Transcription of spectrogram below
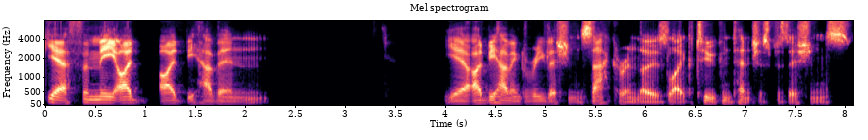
yeah, for me, I'd I'd be having, yeah, I'd be having Grealish and Saka in those like two contentious positions.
